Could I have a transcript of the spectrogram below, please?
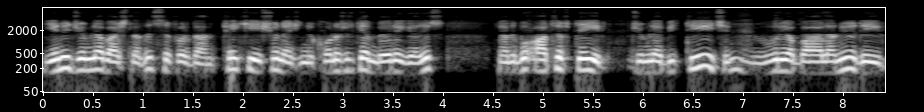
yeni cümle başladı sıfırdan. Peki şu ne? Şimdi konuşurken böyle gelir. Yani bu atıf değil. Cümle bittiği için buraya bağlanıyor değil.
